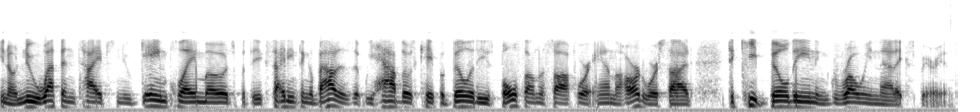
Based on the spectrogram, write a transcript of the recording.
you know new weapon types, new gameplay modes. But the exciting thing about it is that we have those capabilities both on the software and the hardware side to keep building and growing that experience.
